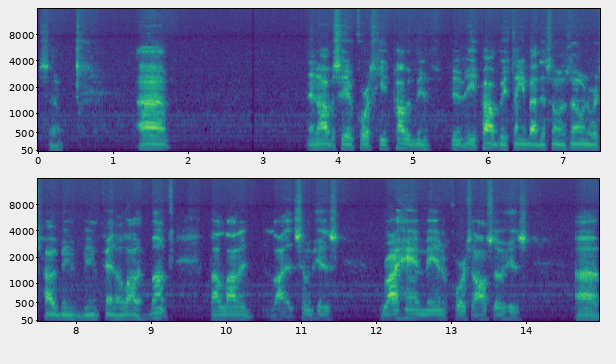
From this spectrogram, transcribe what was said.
So, uh, and obviously, of course, he's probably been, been he's probably thinking about this on his own, or he's probably been being fed a lot of bunk by a lot of, a lot of some of his right hand men. Of course, also his uh,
